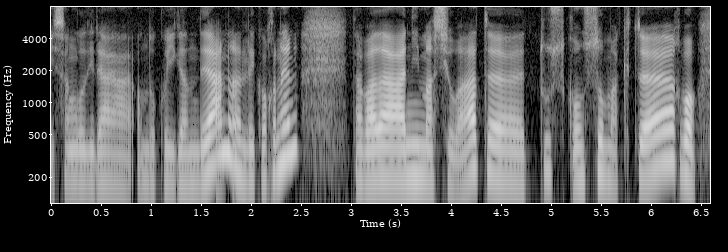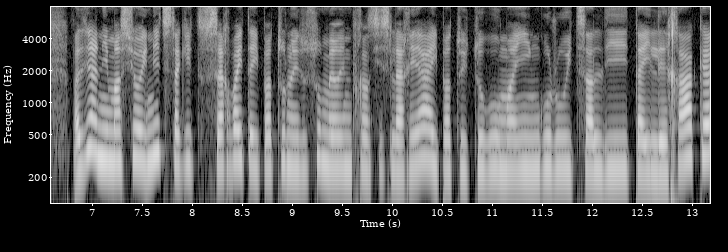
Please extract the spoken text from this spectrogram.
izango dira ondoko igandean, lekornen. Eta bada animazio bat, uh, tuz konsomakteur. Bon, badira animazio initz, takit zerbait aipatu nahi duzu, berdin Francis Larrea, aipatu ditugu ma inguru itzaldi tailexak.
